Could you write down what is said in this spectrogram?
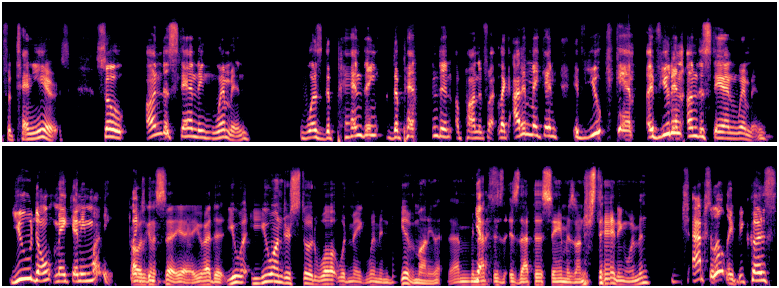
for 10 years. So understanding women was depending dependent upon the fact like I didn't make any if you can't if you didn't understand women, you don't make any money. Like, I was gonna say, yeah, you had to you you understood what would make women give money. I mean, yes. that, is is that the same as understanding women? Absolutely, because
